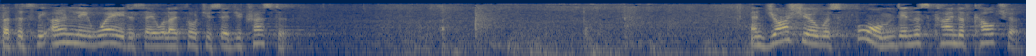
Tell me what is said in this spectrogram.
But that's the only way to say, well, I thought you said you trusted. And Joshua was formed in this kind of culture.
